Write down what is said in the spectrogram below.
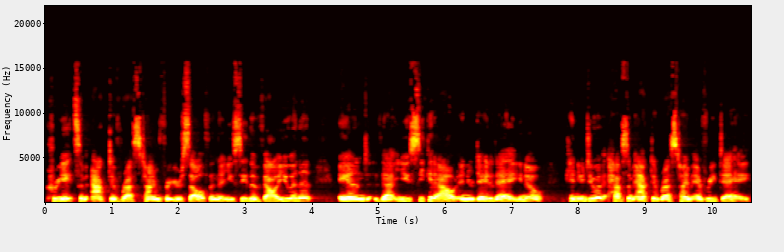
create some active rest time for yourself and that you see the value in it and that you seek it out in your day to day, you know? Can you do it have some active rest time every day?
